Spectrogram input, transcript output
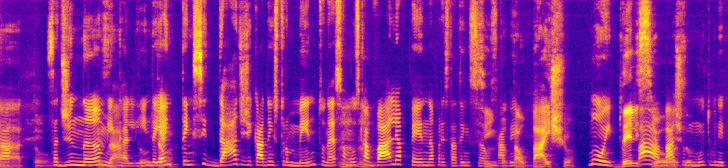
exato. essa dinâmica Exato. linda. E E a tava- intensidade de cada instrumento nessa Uhum. música vale a pena prestar atenção, Sim, sabe? total. Baixo. Muito. Delicioso. Ah, baixo muito bonito.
